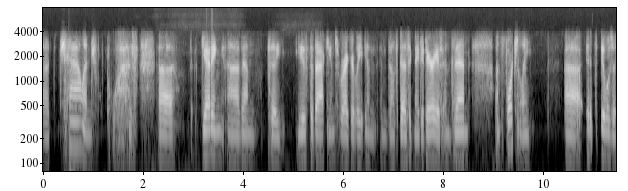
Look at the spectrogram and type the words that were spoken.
uh, challenge was uh, getting uh, them to use the vacuums regularly in, in those designated areas. And then, unfortunately, uh, it, it was a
